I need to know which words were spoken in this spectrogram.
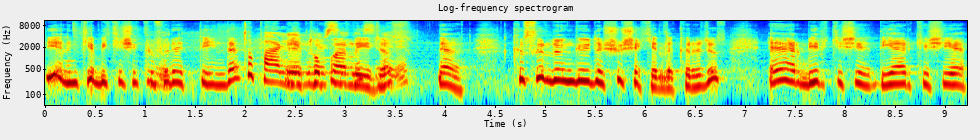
Diyelim ki bir kişi küfür ettiğinde Toparlayabilirseniz, toparlayacağız. evet. Evet. Kısır döngüyü de şu şekilde kıracağız. Eğer bir kişi diğer kişiye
